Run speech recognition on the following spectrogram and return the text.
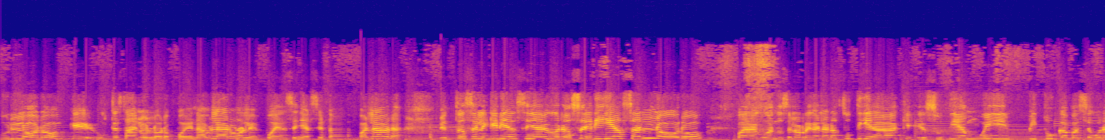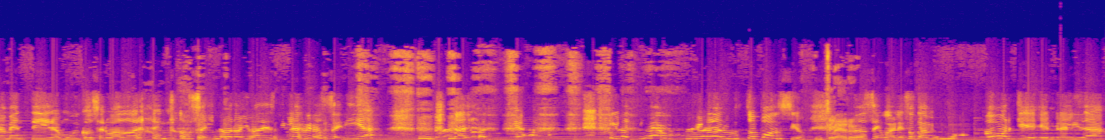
un loro, que usted sabe, los loros pueden hablar, uno les puede enseñar ciertas palabras. Entonces le quería enseñar groserías al loro para cuando se lo regalara a su tía, que su tía muy pituca, pues seguramente era muy conservadora, entonces el loro iba a decir la grosería a la tía, y la tía le iba a dar un soponcio. Entonces igual eso también me gustó porque en realidad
